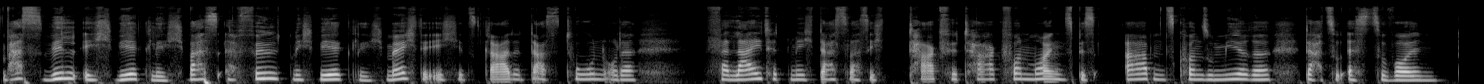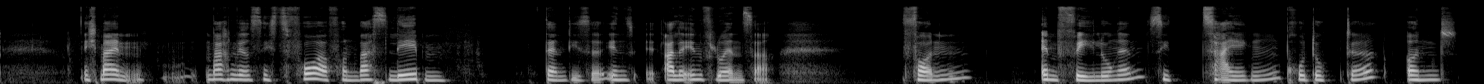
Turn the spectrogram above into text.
was will ich wirklich? Was erfüllt mich wirklich? Möchte ich jetzt gerade das tun oder verleitet mich das, was ich Tag für Tag von morgens bis abends konsumiere, dazu es zu wollen? Ich meine, machen wir uns nichts vor, von was leben denn diese alle Influencer? Von Empfehlungen. Sie zeigen Produkte und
